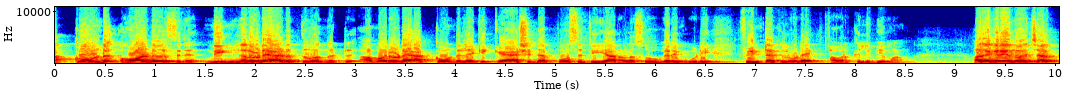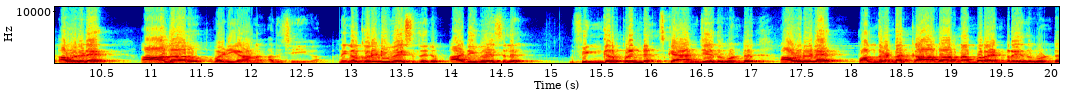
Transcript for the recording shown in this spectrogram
അക്കൗണ്ട് ഹോൾഡേഴ്സിന് നിങ്ങളുടെ അടുത്ത് വന്നിട്ട് അവരുടെ അക്കൗണ്ടിലേക്ക് ക്യാഷ് ഡെപ്പോസിറ്റ് ചെയ്യാനുള്ള സൗകര്യം കൂടി ഫിൻടെക്കിലൂടെ അവർക്ക് ലഭ്യമാണ്. അതെങ്ങനെയെന്ന് വെച്ചാൽ അവരുടെ ആധാർ വഴിയാണ് അത് ചെയ്യുക. നിങ്ങൾക്കൊരു ഡിവൈസ് തരും. ആ ഡിവൈസിൽ ഫിംഗർ പ്രിന്റ് സ്കാൻ ചെയ്തുകൊണ്ട് അവരുടെ പന്ത്രണ്ട് അക്ക ആധാർ നമ്പർ എന്റർ ചെയ്തുകൊണ്ട്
